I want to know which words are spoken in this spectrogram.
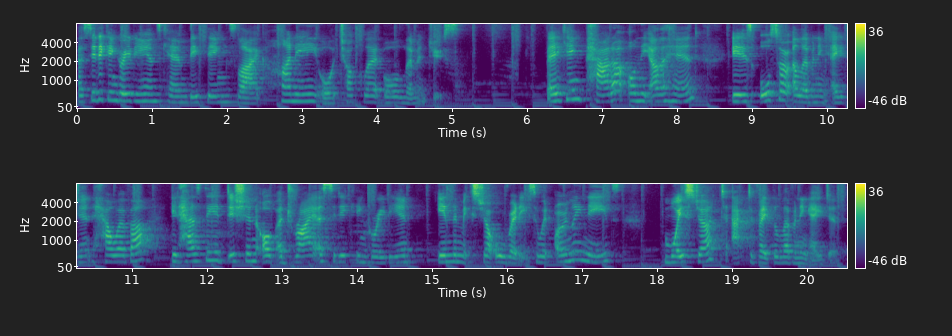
Acidic ingredients can be things like honey or chocolate or lemon juice. Baking powder, on the other hand, is also a leavening agent. However, it has the addition of a dry acidic ingredient in the mixture already. So it only needs moisture to activate the leavening agent.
